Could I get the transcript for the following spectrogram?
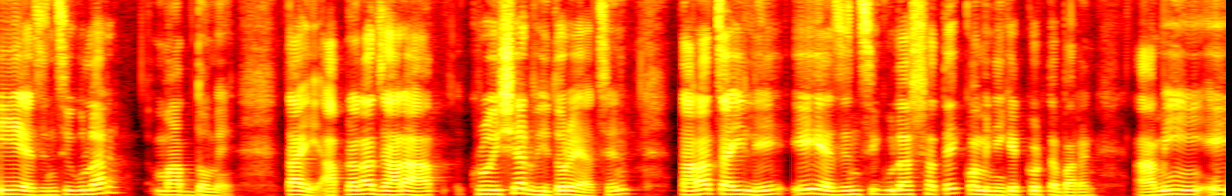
এই এজেন্সিগুলার মাধ্যমে। তাই আপনারা যারা ক্রোয়েশিয়ার ভিতরে আছেন, তারা চাইলে এই এজেন্সিগুলোর সাথে কমিউনিকেট করতে পারেন। আমি এই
